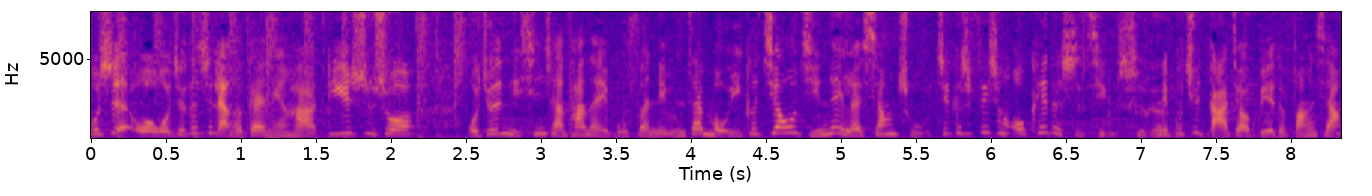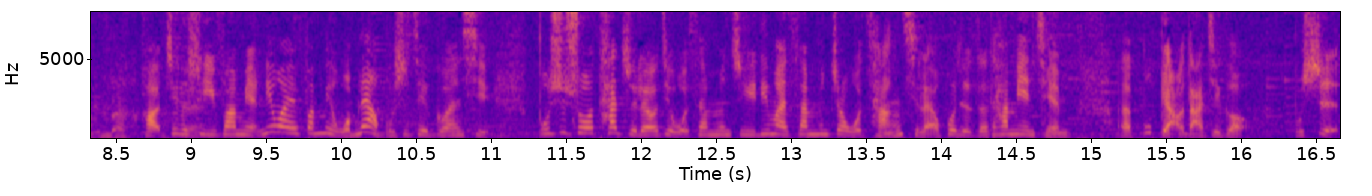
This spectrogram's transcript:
不是我，我觉得是两个概念哈。第一是说，我觉得你欣赏他哪一部分，你们在某一个交集内来相处，这个是非常 OK 的事情。是的你不去打搅别的方向。明白好，这个是一方面。另外一方面，我们俩不是这个关系，不是说他只了解我三分之一，另外三分之二我藏起来，或者在他面前呃不表达这个。不是，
